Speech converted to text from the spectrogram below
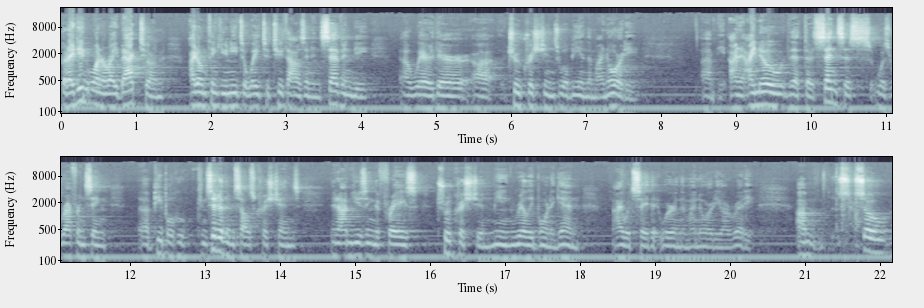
But I didn't want to write back to him. I don't think you need to wait to 2070 uh, where their uh, true Christians will be in the minority. Um, I, I, know that the census was referencing uh, people who consider themselves Christians, and I'm using the phrase true Christian, meaning really born again. I would say that we're in the minority already. Um, so,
